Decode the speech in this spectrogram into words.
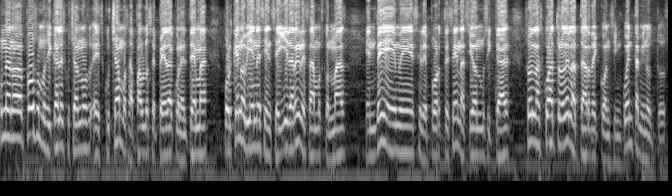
Una nueva pausa musical, escuchamos, escuchamos a Pablo Cepeda con el tema ¿Por qué no vienes? Y enseguida regresamos con más en BMS Deportes en Nación Musical. Son las 4 de la tarde con 50 minutos.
